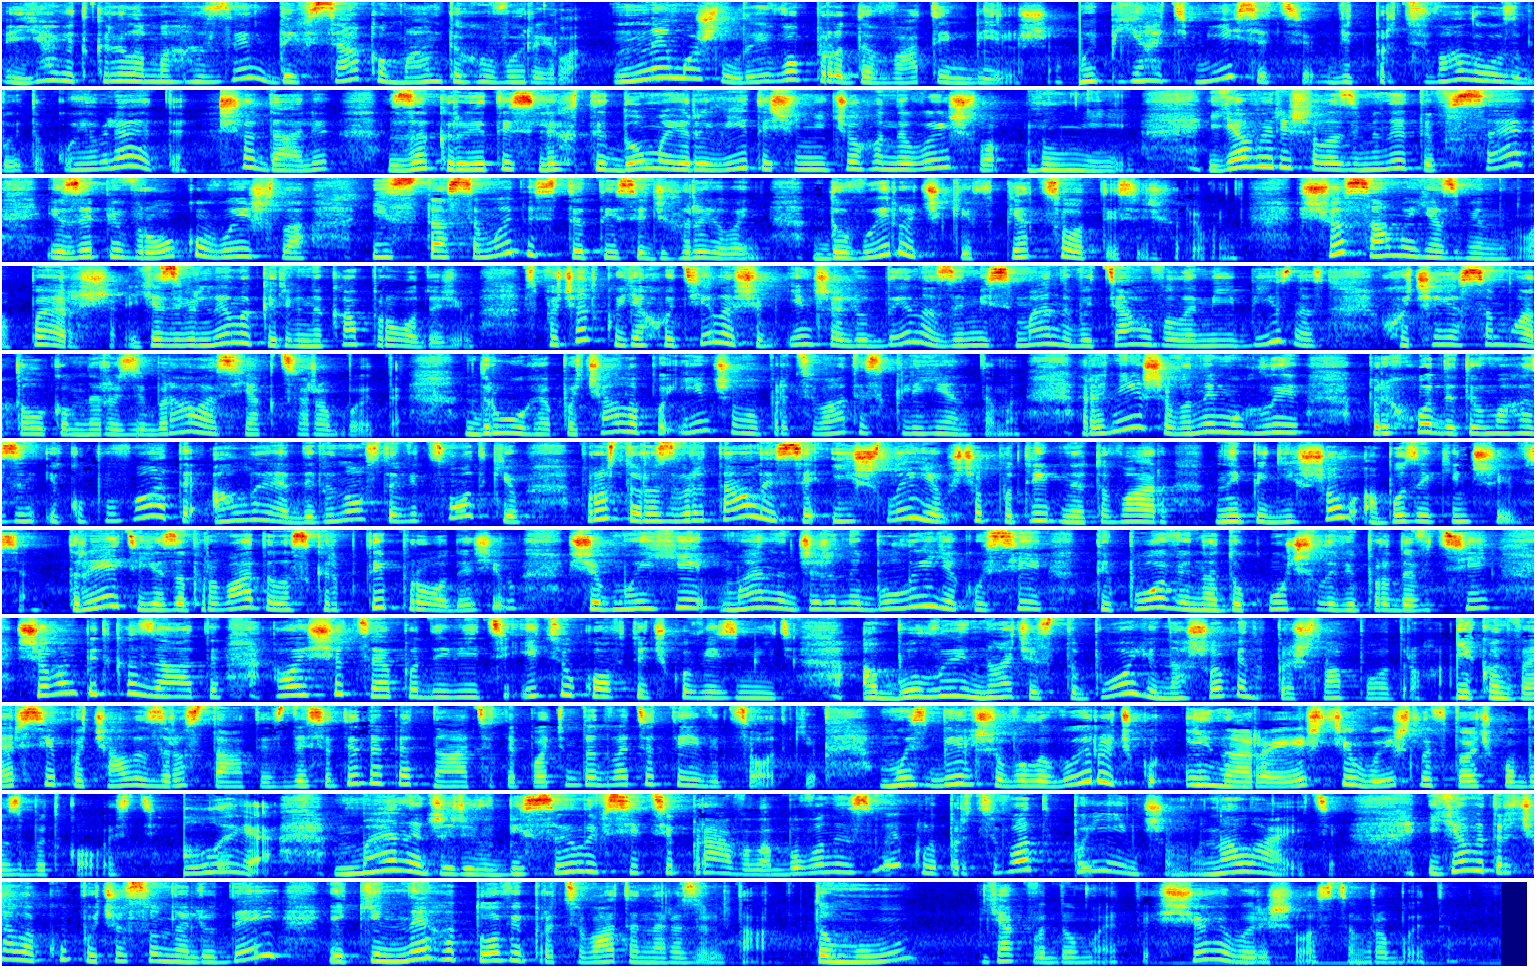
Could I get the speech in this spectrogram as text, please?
Я відкрила магазин, де вся команда говорила: неможливо продавати більше. Ми 5 місяців відпрацювали у збиток. Уявляєте? Що далі? Закритись, лягти вдома і ревіти, що нічого не вийшло? Ні. Я вирішила змінити все і за півроку вийшла із 170 тисяч гривень до виручки в 500 тисяч гривень. Що саме я змінила? Перше, я звільнила керівника продажів. Спочатку я хотіла, щоб інша людина замість мене витягувала мій бізнес, хоча я сама толком не розібралась, як це робити. Друге, почала по-іншому працювати з клієнтами. Раніше вони могли приходити в магазин і купувати, але 90% просто розверталися і йшли, якщо потрібний товар не підійшов або закінчився. Третє, я запровадила скрипти продажів, щоб мої менеджери не були як усі типові надокучливі продавці, що вам підказати, а ось ще це подивіться, і цю кофточку візьміть. А були, наче з тобою, на шопінг прийшла подруга. І конверсії почали зростати з 10 до 15, потім до 20%. Ми збільшували виручку і нарешті вийшли в точку беззбитковості. Але менеджерів бісили всі ці правила, бо вони звикли працювати по-іншому, на лайті. І я витрачала купу часу на людей, які не готові працювати на результат. Тому, як ви думаєте, що я вирішила з цим робити?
